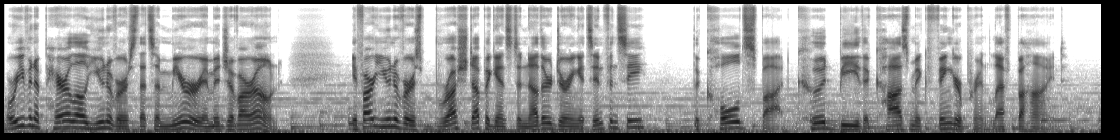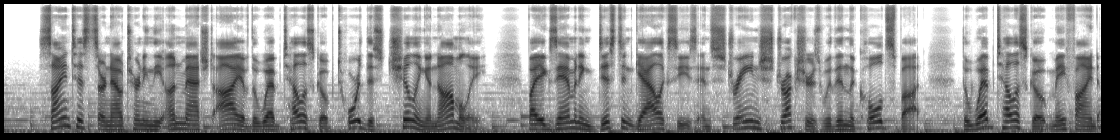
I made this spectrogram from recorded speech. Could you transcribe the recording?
or even a parallel universe that's a mirror image of our own. If our universe brushed up against another during its infancy, the cold spot could be the cosmic fingerprint left behind. Scientists are now turning the unmatched eye of the Webb telescope toward this chilling anomaly. By examining distant galaxies and strange structures within the cold spot, the Webb telescope may find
